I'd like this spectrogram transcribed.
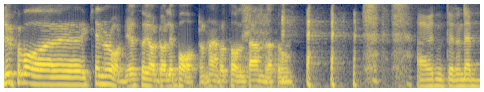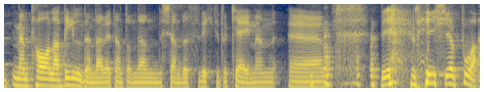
du får vara eh, Ken Rogers och jag Dolly Barton här och ta lite andra ton. Jag vet inte, den där mentala bilden där vet jag inte om den kändes riktigt okej, okay, men eh, vi, vi kör på.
